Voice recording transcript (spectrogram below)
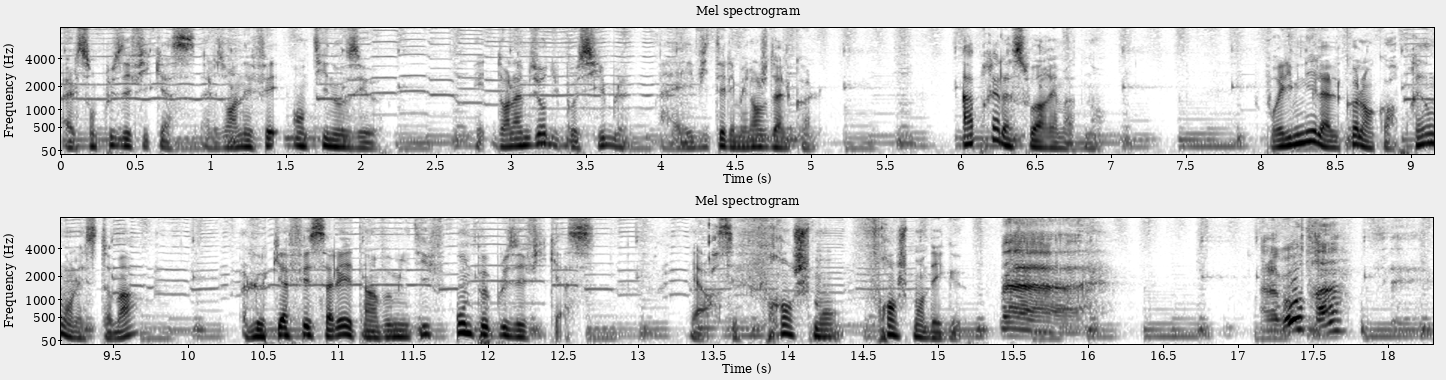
Elles sont plus efficaces, elles ont un effet anti-nauséeux. Et dans la mesure du possible, à éviter les mélanges d'alcool. Après la soirée maintenant. Pour éliminer l'alcool encore présent dans l'estomac, le café salé est un vomitif on ne peut plus efficace. Et alors c'est franchement, franchement dégueu. Bah. À la vôtre, hein C'est.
